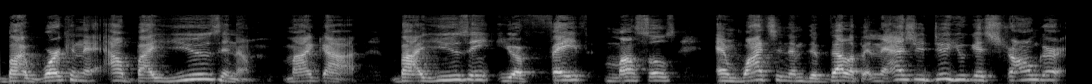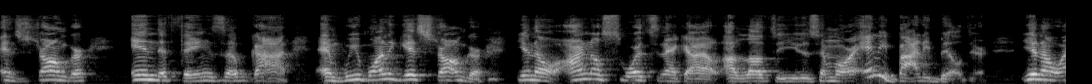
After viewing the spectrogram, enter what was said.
by working it out, by using them, my God, by using your faith muscles and watching them develop. And as you do, you get stronger and stronger in the things of God. And we want to get stronger. You know, Arnold Schwarzenegger, I, I love to use him, or any bodybuilder you know,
